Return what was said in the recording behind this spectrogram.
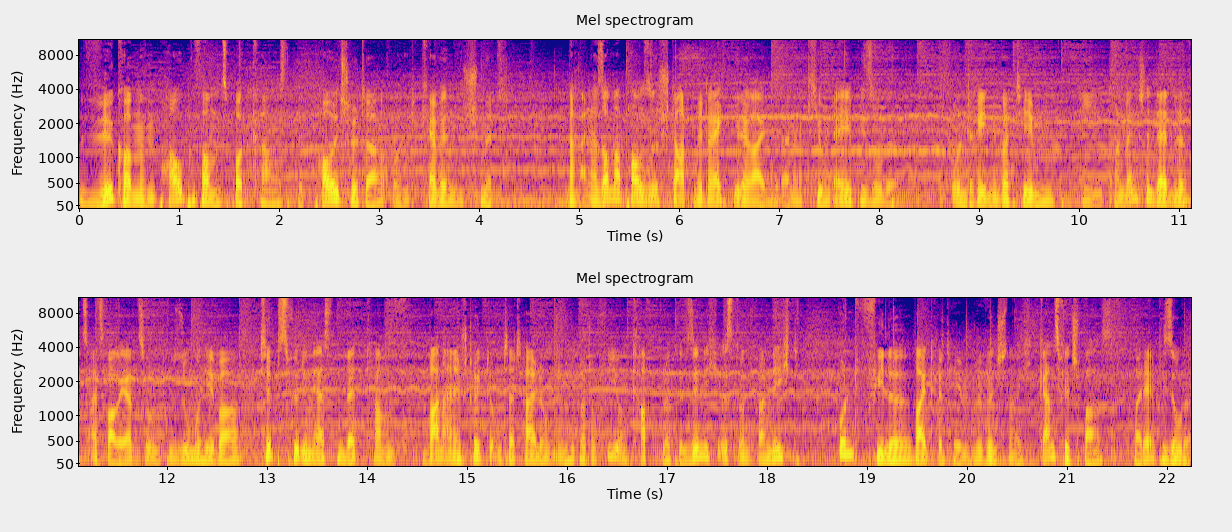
Willkommen im Power Performance Podcast mit Paul Schlüter und Kevin Schmidt. Nach einer Sommerpause starten wir direkt wieder rein mit einer QA-Episode und reden über Themen wie Convention Deadlifts als Variation für Sumo-Heber, Tipps für den ersten Wettkampf, wann eine strikte Unterteilung in Hypertrophie und Kraftblöcke sinnig ist und wann nicht und viele weitere Themen. Wir wünschen euch ganz viel Spaß bei der Episode.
